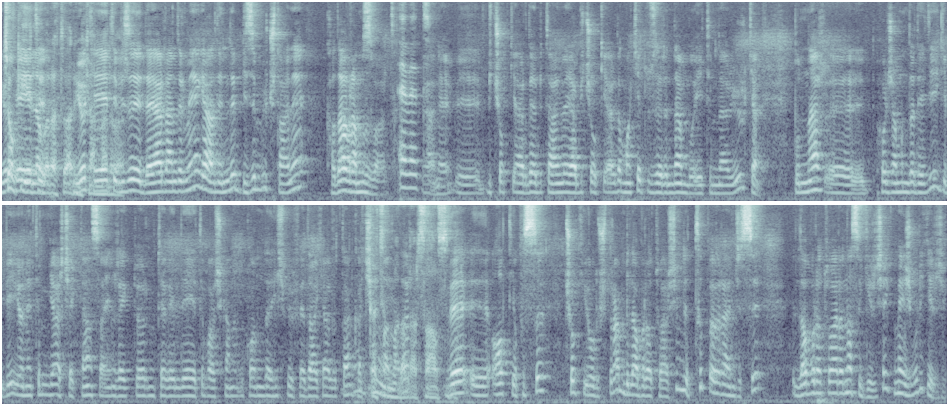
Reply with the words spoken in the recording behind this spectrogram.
YÖK Çok iyi heyeti, laboratuvar YÖK heyeti var. bizi değerlendirmeye geldiğinde bizim üç tane kadavramız vardı. Evet. Yani e, birçok yerde bir tane veya birçok yerde maket üzerinden bu eğitimler yürürken bunlar e, hocamın da dediği gibi yönetim gerçekten Sayın Rektör, Mütevelli Heyeti Başkanı bu konuda hiçbir fedakarlıktan kaçınmadılar. Kaçınmadılar sağ olsun. Ve e, altyapısı çok iyi oluşturan bir laboratuvar. Şimdi tıp öğrencisi laboratuvara nasıl girecek? Mecburi girecek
